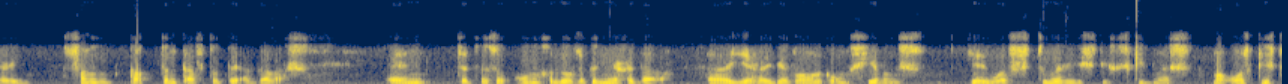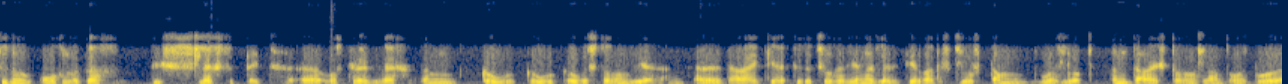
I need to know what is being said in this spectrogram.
ry van Kappunt af tot by Agallas. En dit was 'n ongelooflike nege dae. Uh jy ry deur wonderlike omgewings jy hoor stories, die geskiedenis, maar ons kies toe nou ongelukkig die slegste tyd. Uh ons trek weg in koue koue koue storm weer. En uh daai keer toe dit so gereën het, dat die Teewaterskloof dam oorloop. In daai storms land ons bo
